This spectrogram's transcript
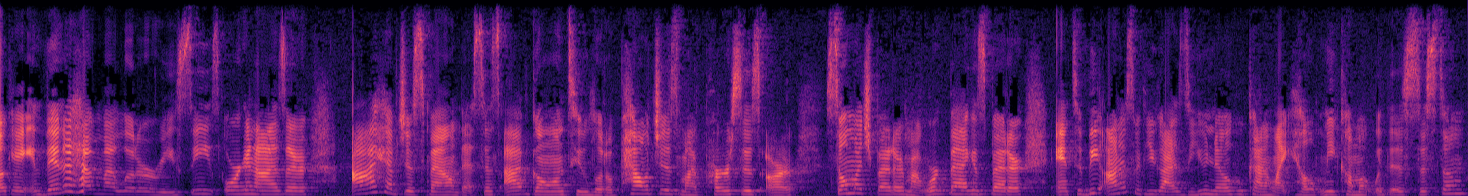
okay and then i have my little receipts organizer. I have just found that since i've gone to little pouches my purses are so much better my work bag is better. And to be honest with you guys do you know who kind of like helped me come up with this system?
